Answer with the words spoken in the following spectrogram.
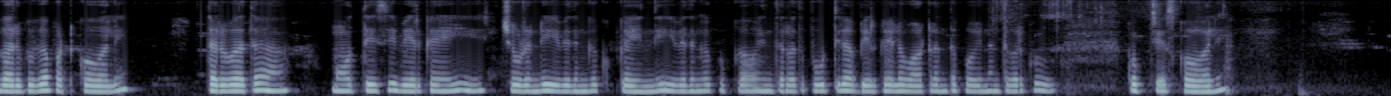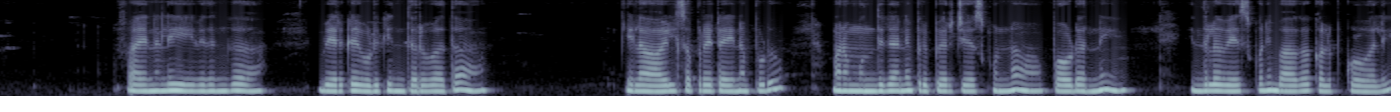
గరుకుగా పట్టుకోవాలి. తరువాత మూత తీసి బీరకాయ చూడండి ఈ విధంగా కుక్ అయింది. ఈ విధంగా కుక్ అయిన తర్వాత పూర్తిగా బీరకాయలో వాటర్ అంతా పోయినంత వరకు కుక్ చేసుకోవాలి. ఫైనలీ ఈ విధంగా బీరకాయ ఉడికిన తర్వాత ఇలా ఆయిల్ సపరేట్ అయినప్పుడు మనం ముందుగానే ప్రిపేర్ చేసుకున్న పౌడర్ని ఇందులో వేసుకొని బాగా కలుపుకోవాలి.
